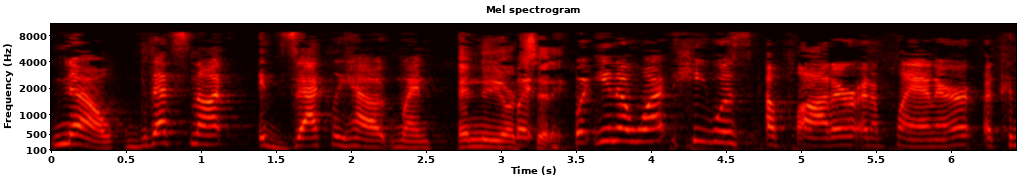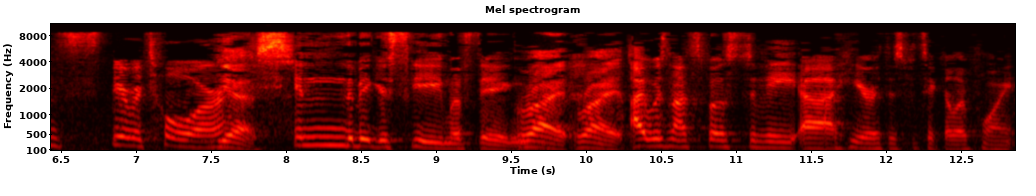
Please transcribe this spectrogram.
No, that's not exactly how it went. In New York but, City. But you know what? He was a plotter and a planner, a conspirator. Yes. In the bigger scheme of things. Right, right. I was not supposed to be uh, here at this particular point.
